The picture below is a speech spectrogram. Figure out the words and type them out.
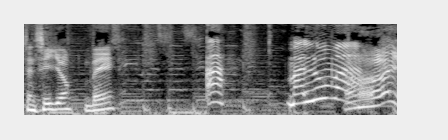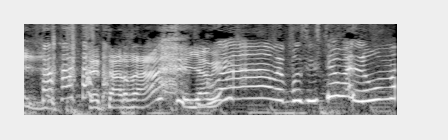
sencillo, de... Ah, Maluma. ¡Ay! ¿Te tardaste? ¿Ya ves? Me pusiste a Maluma,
